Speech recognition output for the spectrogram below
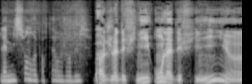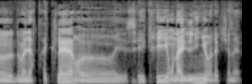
la mission de reporter aujourd'hui? Bah, je la définis, on l'a définie euh, de manière très claire, euh, et c'est écrit, on a une ligne rédactionnelle.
